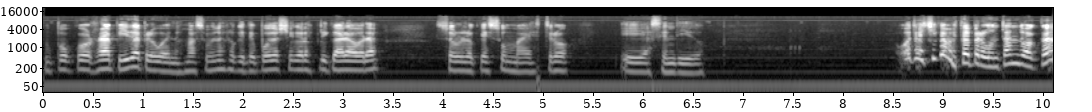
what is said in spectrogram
un poco rápida, pero bueno, es más o menos lo que te puedo llegar a explicar ahora sobre lo que es un maestro eh, ascendido. Otra chica me está preguntando acá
